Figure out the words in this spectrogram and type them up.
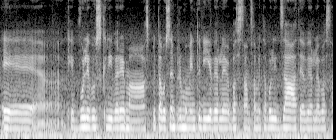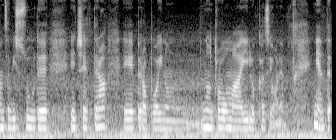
e che volevo scrivere ma aspettavo sempre il momento di averle abbastanza metabolizzate averle abbastanza vissute eccetera e però poi non, non trovo mai l'occasione. Niente,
